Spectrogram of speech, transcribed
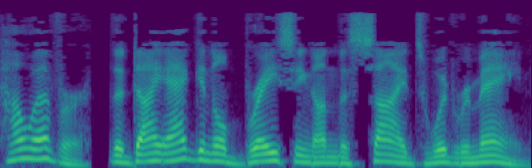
However, the diagonal bracing on the sides would remain.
